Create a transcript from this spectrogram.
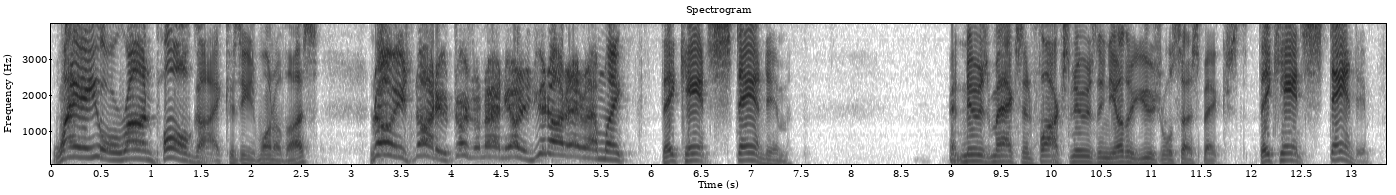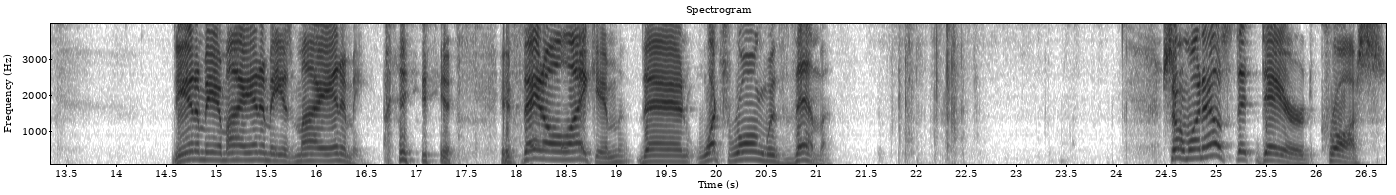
why are you a Ron Paul guy because he's one of us no, he's not. He's just that and the other. You know that? I'm like, they can't stand him. At Newsmax and Fox News and the other usual suspects. They can't stand him. The enemy of my enemy is my enemy. if they don't like him, then what's wrong with them? Someone else that dared cross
